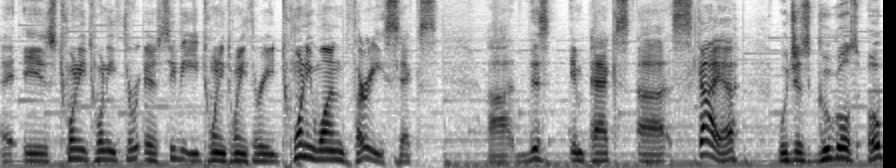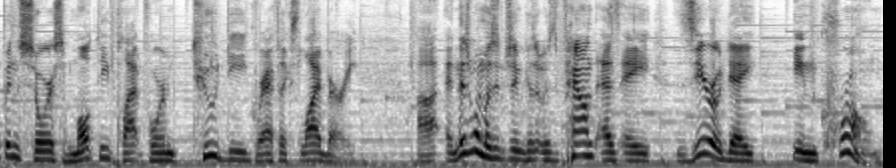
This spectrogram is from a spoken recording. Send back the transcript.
uh, is 2023 uh, CVE 2023 2136. Uh, this impacts uh, Skia, which is Google's open source multi platform 2D graphics library. Uh, and this one was interesting because it was found as a zero day in Chrome,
